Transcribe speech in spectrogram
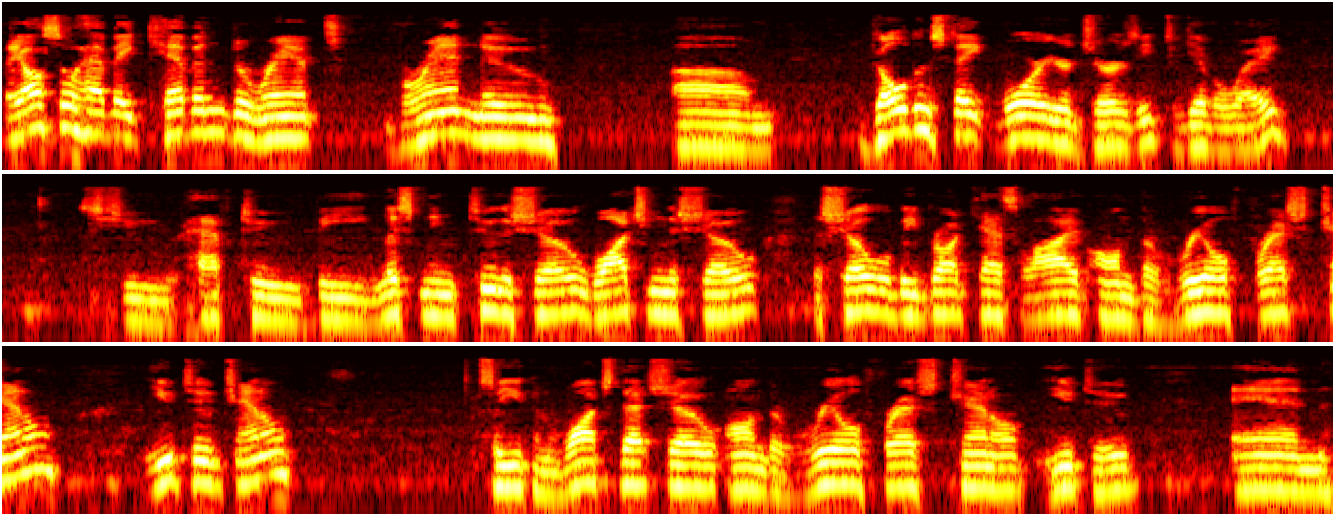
They also have a Kevin Durant brand new um, Golden State Warrior jersey to give away. You have to be listening to the show, watching the show. The show will be broadcast live on the Real Fresh channel, YouTube channel. So you can watch that show on the Real Fresh channel, YouTube. And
